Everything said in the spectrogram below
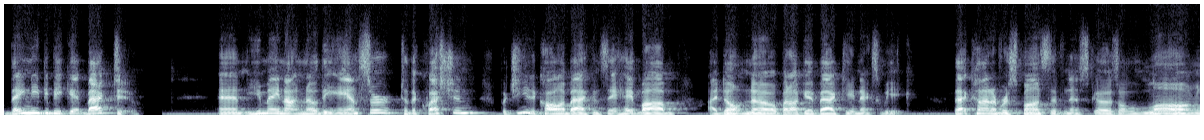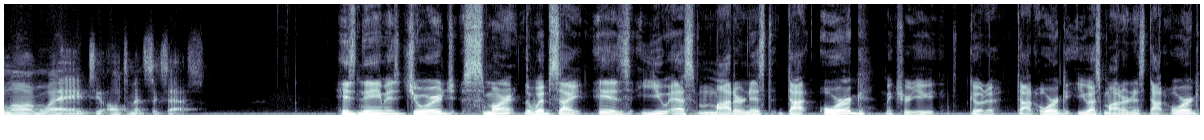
they need to be get back to. And you may not know the answer to the question, but you need to call them back and say, Hey, Bob, I don't know, but I'll get back to you next week. That kind of responsiveness goes a long, long way to ultimate success. His name is George Smart. The website is usmodernist.org. Make sure you go to .org, usmodernist.org.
